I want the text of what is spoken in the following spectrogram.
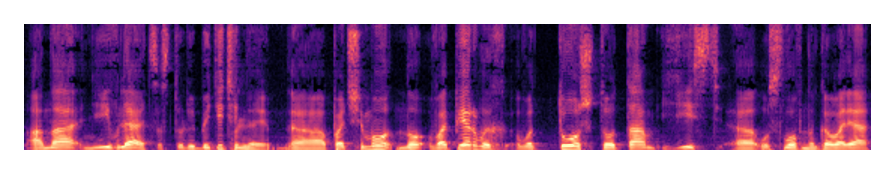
она не является столь убедительной. А, почему? Ну, во-первых, вот то, что там есть, а, условно говоря,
